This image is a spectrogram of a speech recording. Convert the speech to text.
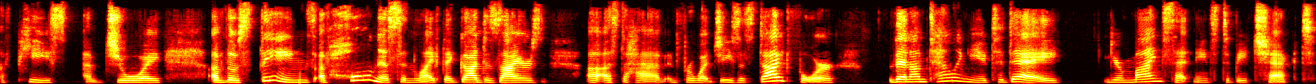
of peace of joy of those things of wholeness in life that god desires uh, us to have and for what jesus died for then i'm telling you today your mindset needs to be checked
